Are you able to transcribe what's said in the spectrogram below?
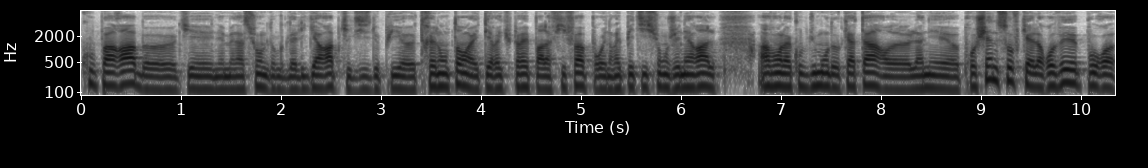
Coupe arabe, euh, qui est une émanation donc, de la Ligue arabe qui existe depuis très longtemps, a été récupérée par la FIFA pour une répétition générale avant la Coupe du Monde au Qatar l'année prochaine, sauf qu'elle revêt pour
